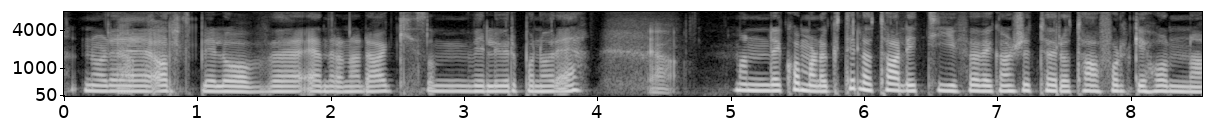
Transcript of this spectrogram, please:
når det, Ja. alt blir lov eh, en eller annen dag, som vi lurer på når det er. ja. Men det kommer nok til å ta litt tid før vi kanskje tør å ta folk i hånda.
